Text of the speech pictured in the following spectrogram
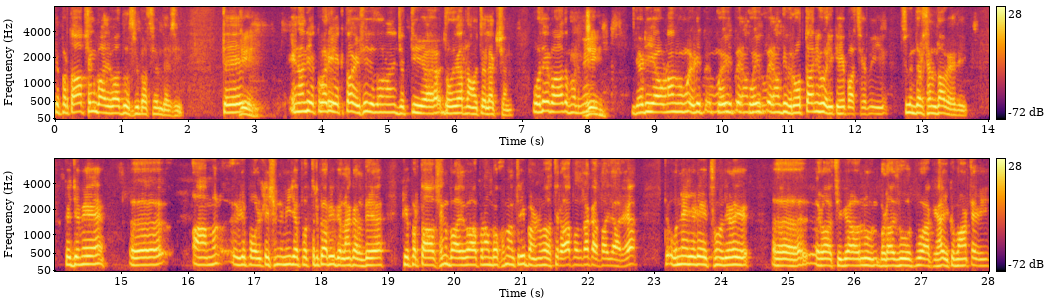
ਤੇ ਪ੍ਰਤਾਪ ਸਿੰਘ ਬਾਜਵਾ ਦੂਸਰੀ ਪਾਸੇ ਹੁੰਦੇ ਸੀ ਤੇ ਇਹਨਾਂ ਦੀ ਇੱਕ ਵਾਰੀ ਏਕਤਾ ਹੋਈ ਸੀ ਜਦੋਂ ਉਹਨਾਂ ਨੇ ਜਿੱਤੀ ਆ 2009 ਚ ਇਲੈਕਸ਼ਨ ਉਹਦੇ ਬਾਅਦ ਹੁਣ ਵੀ। ਜਿਹੜੀ ਆ ਉਹਨਾਂ ਨੂੰ ਜਿਹੜੀ ਕੋਈ ਕੋਈ ਇਹਨਾਂ ਦੀ ਵਿਰੋਧਤਾ ਨਹੀਂ ਹੋ ਰਹੀ ਕਿਸੇ ਪਾਸੇ ਵੀ ਸੁਖਿੰਦਰ ਸਿੰਘ ਰੰਧਾਵੇ ਦੀ। ਕਿ ਜਿਵੇਂ ਆਮ ਜਿਹੜੇ ਪੋਲੀਟੀਸ਼ੀਅਨ ਵੀ ਜਾਂ ਪੱਤਰਕਾਰ ਵੀ ਗੱਲਾਂ ਕਰਦੇ ਆ ਕਿ ਪ੍ਰਤਾਪ ਸਿੰਘ ਬਾਜਵਾ ਆਪਣਾ ਮੁੱਖ ਮੰਤਰੀ ਬਣਨ ਵਾਸਤੇ ਰਾਹ ਪੱਧਰਾ ਕਰਦਾ ਜਾ ਰਿਹਾ ਤੇ ਉਹਨੇ ਜਿਹੜੇ ਇੱਥੋਂ ਜਿਹੜੇ ਜਿਹੜਾ ਸੀਗਾ ਉਹਨੂੰ ਬੜਾ ਜ਼ੋਰ ਪਵਾ ਕੇ ਹਾਈ ਕਮਾਂਡ ਤੇ ਵੀ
